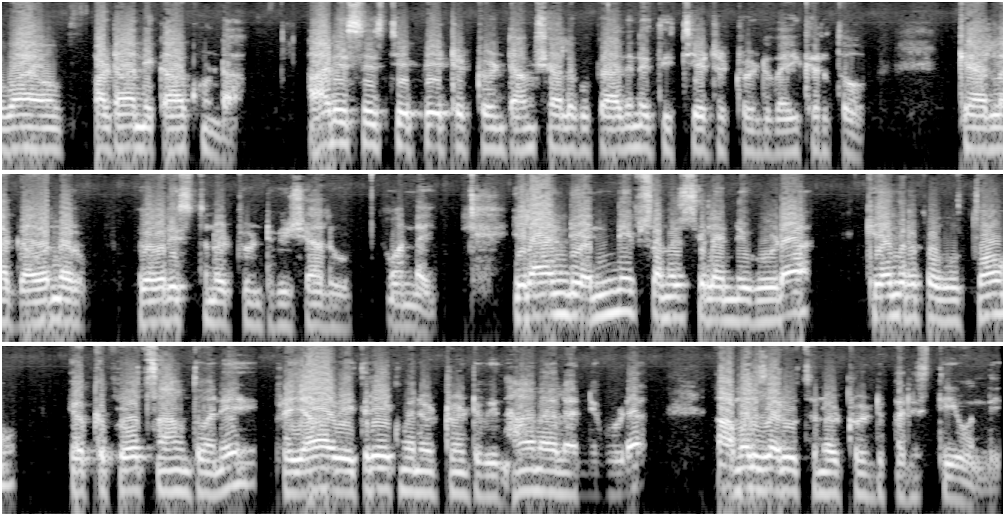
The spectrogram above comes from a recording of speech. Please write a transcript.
వా- పటాన్ని కాకుండా ఆర్ఎస్ఎస్ చెప్పేటటువంటి అంశాలకు ప్రాధాన్యత ఇచ్చేటటువంటి వైఖరితో కేరళ గవర్నర్ వివరిస్తున్నటువంటి విషయాలు ఉన్నాయి. ఇలాంటి అన్ని సమస్యలన్నీ కూడా కేంద్ర ప్రభుత్వం యొక్క ప్రోత్సాహంతోనే ప్రజా వ్యతిరేకమైనటువంటి విధానాలన్నీ కూడా అమలు జరుగుతున్నటువంటి పరిస్థితి ఉంది.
